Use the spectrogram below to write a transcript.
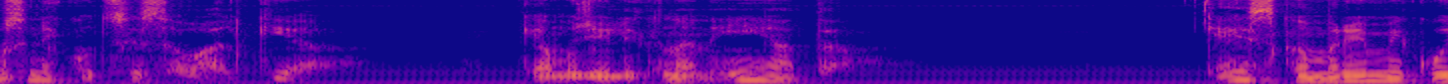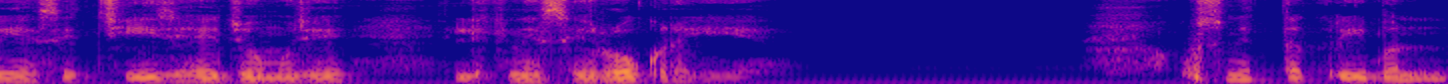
उसने खुद से सवाल किया, क्या मुझे लिखना नहीं आता? क्या इस कमरे में कोई ऐसी चीज़ है जो मुझे लिखने से रोक रही है? उसने तकरीबन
